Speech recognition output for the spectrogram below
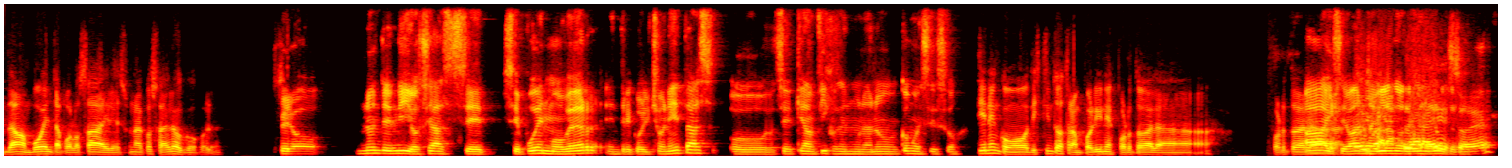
daban vuelta por los aires, una cosa de loco, Pero no entendí, o sea, ¿se, ¿se, pueden mover entre colchonetas o se quedan fijos en una? ¿no? ¿Cómo es eso? Tienen como distintos trampolines por toda la, por toda la... Ah, se van moviendo de eso, ¿eh?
